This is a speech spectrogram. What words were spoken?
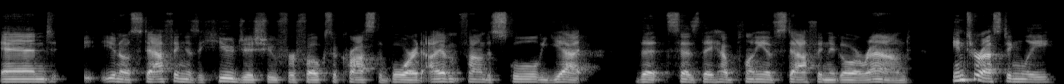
And you know, staffing is a huge issue for folks across the board. I haven't found a school yet that says they have plenty of staffing to go around. Interestingly,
